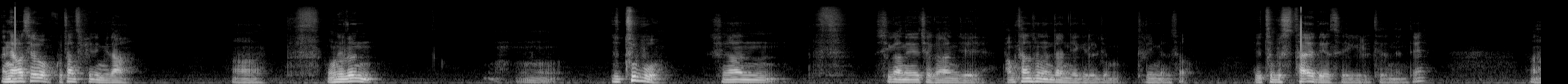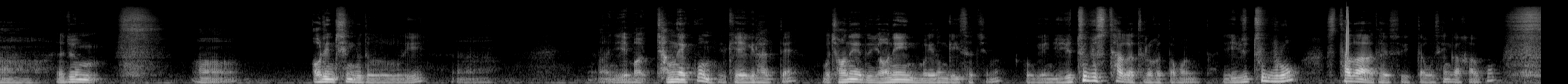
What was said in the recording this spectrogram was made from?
안녕하세요. 고찬스핀입니다. 어, 오늘은 음, 유튜브 지난 시간에 제가 이제 방탄소년단 얘기를 좀 드리면서 유튜브 스타에 대해서 얘기를 드렸는데 어, 요즘 어, 어린 친구들이 어, 어, 이제 뭐 장래꿈 이렇게 얘기를 할 때 뭐 전에도 연예인 뭐 이런 게 있었지만 거기에 이제 유튜브 스타가 들어갔다고 합니다. 유튜브로 스타가 될 수 있다고 생각하고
